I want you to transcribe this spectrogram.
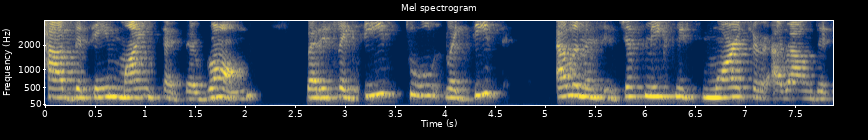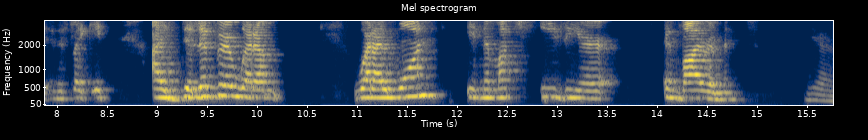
have the same mindset, they're wrong. But it's like these tools, like these elements, it just makes me smarter around it. And it's like it I deliver what I'm what I want in a much easier environment Yeah.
